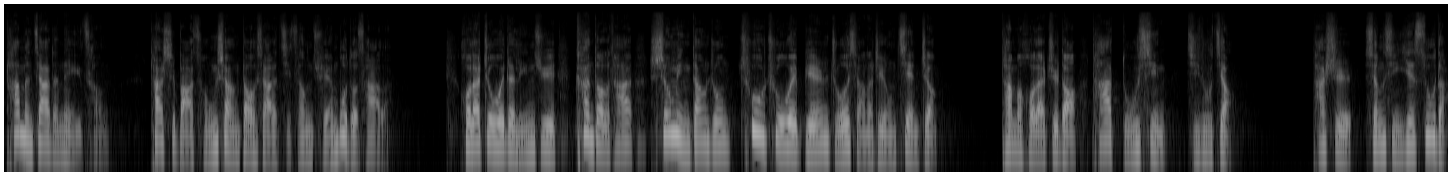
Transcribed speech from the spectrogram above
他们家的那一层，他是把从上到下的几层全部都擦了。后来周围的邻居看到了他生命当中处处为别人着想的这种见证，他们后来知道他笃信基督教，他是相信耶稣的。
